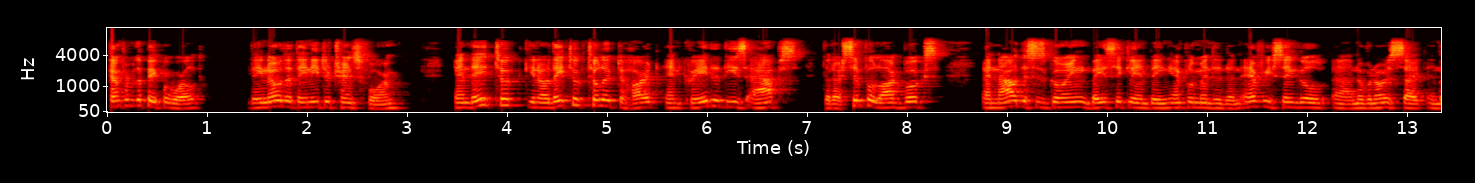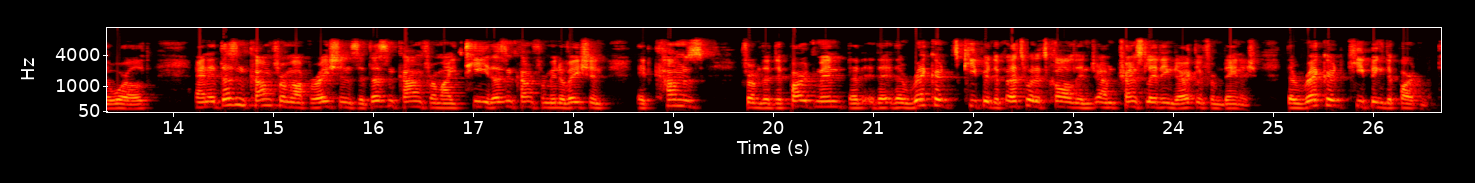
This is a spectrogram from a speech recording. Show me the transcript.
come from the paper world. They know that they need to transform. And they took, you know, they took Tulip to heart and created these apps that are simple logbooks. And now this is going basically and being implemented in every single uh, Novo Nordisk site in the world. And it doesn't come from operations. It doesn't come from IT. It doesn't come from innovation. It comes from the department, the, the, the record keeper, that's what it's called. In, I'm translating directly from Danish. The record keeping department.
